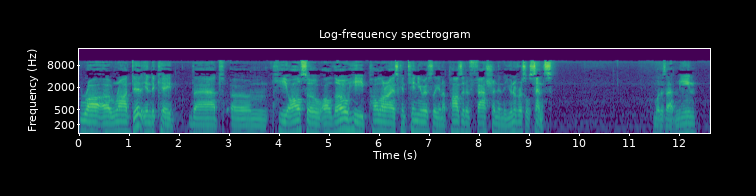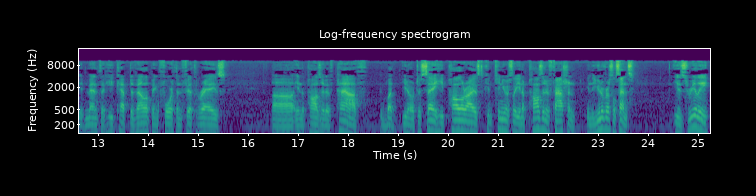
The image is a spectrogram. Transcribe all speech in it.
Ra, uh, Ra did indicate that um, he also, although he polarized continuously in a positive fashion in the universal sense, what does that mean? It meant that he kept developing fourth and fifth rays uh, in the positive path. But you know, to say he polarized continuously in a positive fashion in the universal sense is really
